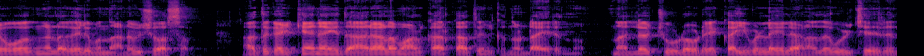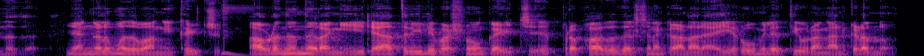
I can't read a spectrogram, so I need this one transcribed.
രോഗങ്ങൾ അകലുമെന്നാണ് വിശ്വാസം. അത് കഴിക്കാനായി ധാരാളം ആൾക്കാർ കാത്തു നിൽക്കുന്നുണ്ടായിരുന്നു. നല്ല ചൂടോടെ കൈവെള്ളയിലാണ് അത് ഒഴിച്ചു തരുന്നത് ഞങ്ങളും അത് വാങ്ങി കഴിച്ചു. അവിടെ നിന്ന് ഇറങ്ങി രാത്രിയിലെ ഭക്ഷണവും കഴിച്ച് പ്രഭാത ദർശനം കാണാനായി റൂമിലെത്തി ഉറങ്ങാൻ കിടന്നു.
